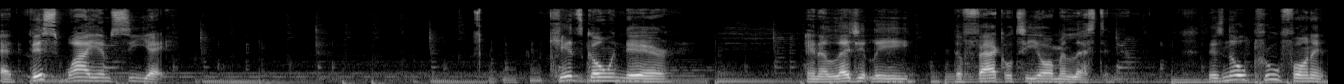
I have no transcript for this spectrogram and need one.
at this YMCA, kids going there and allegedly the faculty are molesting them. There's no proof on it.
